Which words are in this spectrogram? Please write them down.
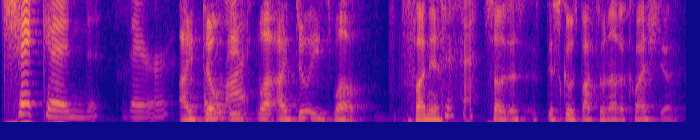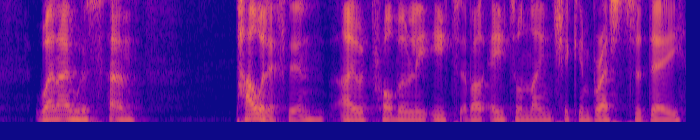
chicken there? I don't eat. Well, I do eat. Well, funny. so this this goes back to another question. When I was um, powerlifting, I would probably eat about eight or nine chicken breasts a day,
